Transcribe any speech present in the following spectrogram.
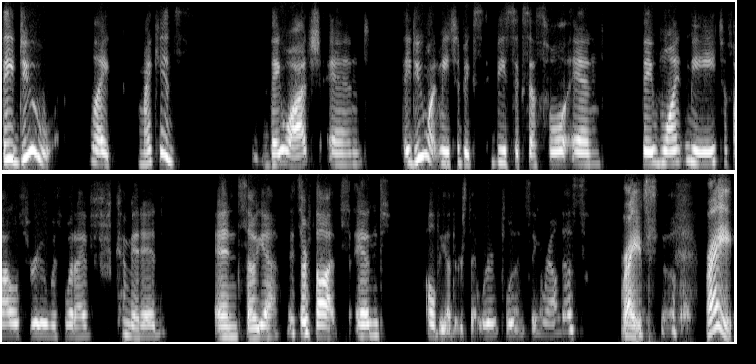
they do like my kids, they watch and they do want me to be, be successful and they want me to follow through with what I've committed. And so, yeah, it's our thoughts and all the others that we're influencing around us. Right. So, Right.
